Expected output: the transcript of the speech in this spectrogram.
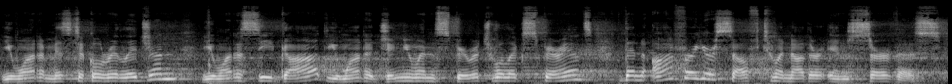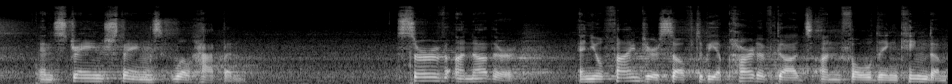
You want a mystical religion? You want to see God? You want a genuine spiritual experience? Then offer yourself to another in service, and strange things will happen. Serve another, and you'll find yourself to be a part of God's unfolding kingdom,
